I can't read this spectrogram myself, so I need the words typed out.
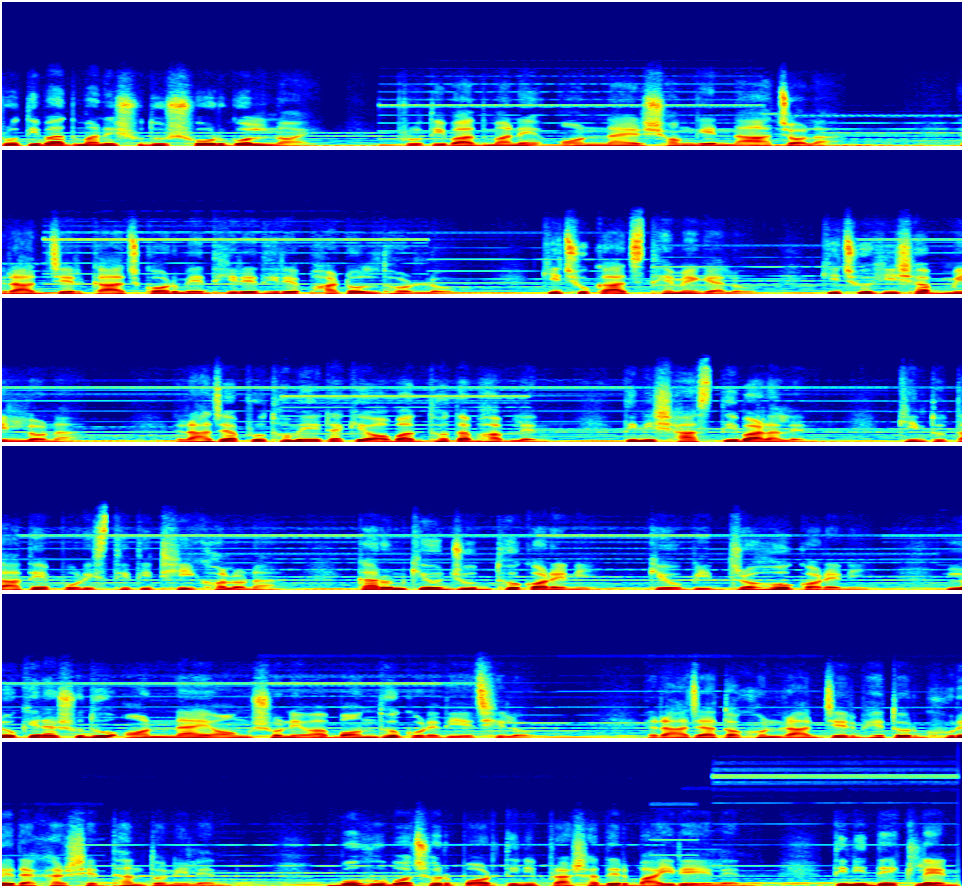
প্রতিবাদ মানে শুধু শোরগোল নয়, প্রতিবাদ মানে অন্যায়ের সঙ্গে না চলা। রাজ্যের কাজকর্মে ধীরে ধীরে ফাটল ধরল, কিছু কাজ থেমে গেল, কিছু হিসাব মিলল না। রাজা প্রথমে এটাকে অবাধ্যতা ভাবলেন, তিনি শাস্তি বাড়ালেন, কিন্তু তাতে পরিস্থিতি ঠিক হল না, কারণ কেউ যুদ্ধ করেনি, কেউ বিদ্রোহ করেনি, লোকেরা শুধু অন্যায় অংশ নেওয়া বন্ধ করে দিয়েছিল। রাজা তখন রাজ্যের ভেতর ঘুরে দেখার সিদ্ধান্ত নিলেন। বহু বছর পর তিনি প্রাসাদের বাইরে এলেন। তিনি দেখলেন,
